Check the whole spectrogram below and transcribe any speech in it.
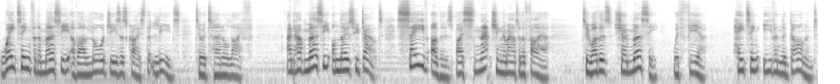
waiting for the mercy of our Lord Jesus Christ that leads to eternal life and have mercy on those who doubt. Save others by snatching them out of the fire. To others show mercy with fear, hating even the garment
